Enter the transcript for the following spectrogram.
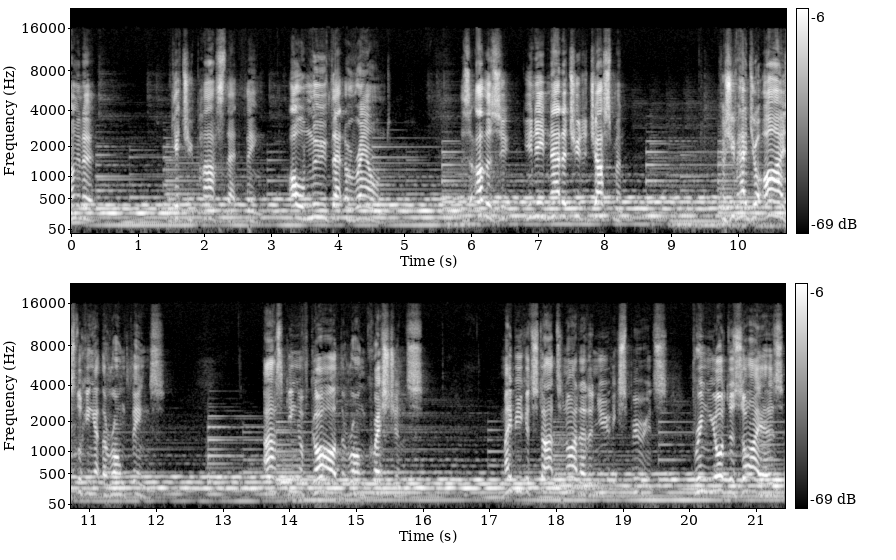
I'm going to get you past that thing. I will move that around. There's others you, you need an attitude adjustment because you've had your eyes looking at the wrong things, asking of God the wrong questions. Maybe you could start tonight at a new experience. Bring your desires,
